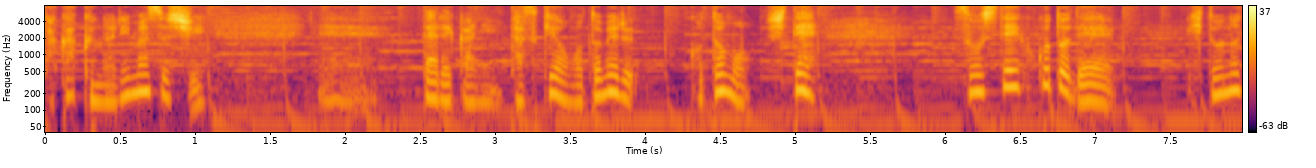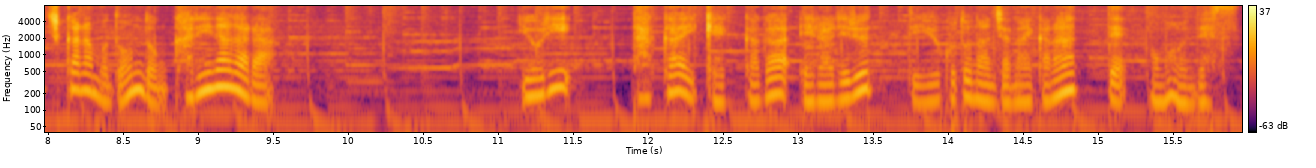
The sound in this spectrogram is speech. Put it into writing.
高くなりますし、えー、誰かに助けを求めることもしてそうしていくことで人の力もどんどん借りながらより高い結果が得られるっていうことなんじゃないかなって思うんです。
